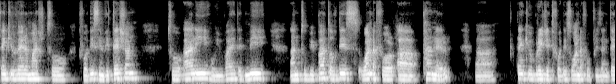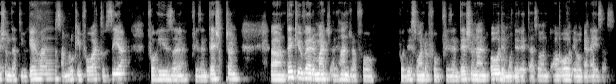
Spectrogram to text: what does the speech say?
thank you very much to, for this invitation to Ali who invited me and to be part of this wonderful uh, panel. Uh, thank you, Bridget, for this wonderful presentation that you gave us. I'm looking forward to Zia for his uh, presentation. Um, thank you very much, Alejandra, for, for this wonderful presentation and all the moderators and all the organizers.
